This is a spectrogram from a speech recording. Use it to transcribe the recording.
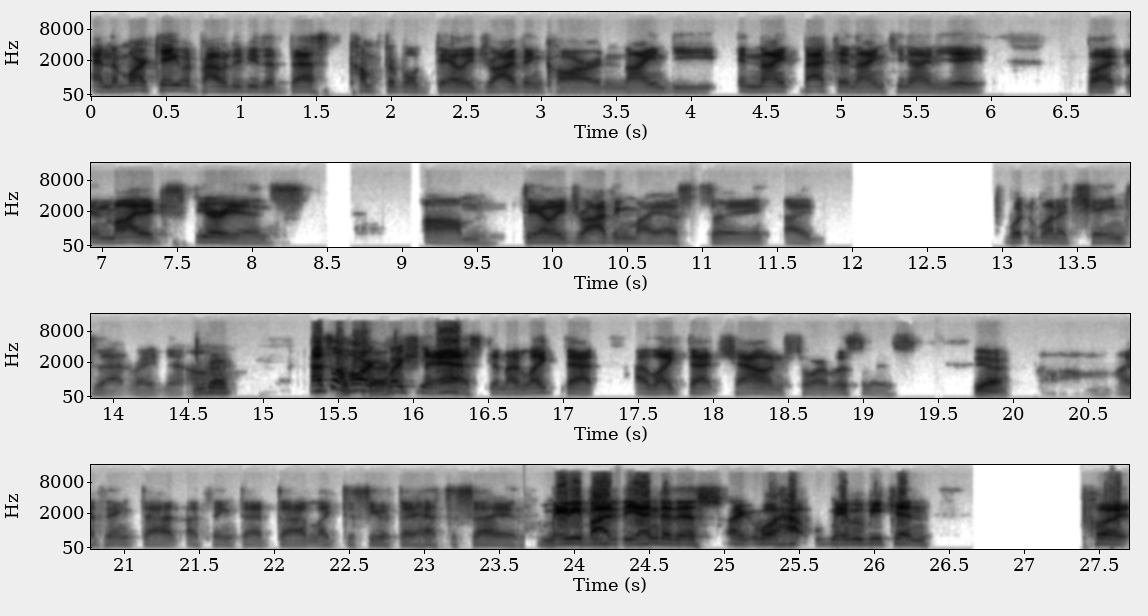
and the Mark 8 would probably be the best comfortable daily driving car in 90 in nine, back in 1998 but in my experience um daily driving my S3 I wouldn't want to change that right now Okay. that's a That's hard fair. question to ask and I like that I like that challenge to our listeners Yeah. I think that I think that uh, I'd like to see what they have to say, and maybe by the end of this, like, well, how, maybe we can put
